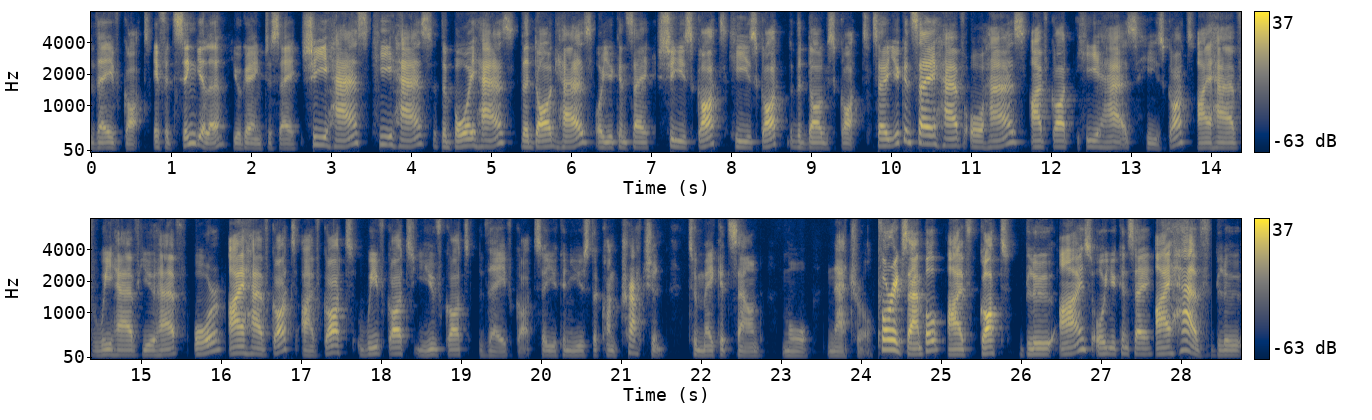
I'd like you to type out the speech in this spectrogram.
they've got. If it's singular, you're going to say she has, he has, the boy has, the dog has, or you can say she's got, he's got, the dog's got. So you can say have or has. I've got, he has, he's got. I have, we have, you have, or I have got, I've got, we've got, you've got, they've got. So you can use the contraction to make it sound more natural. For example, I've got blue eyes, or you can say, I have blue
